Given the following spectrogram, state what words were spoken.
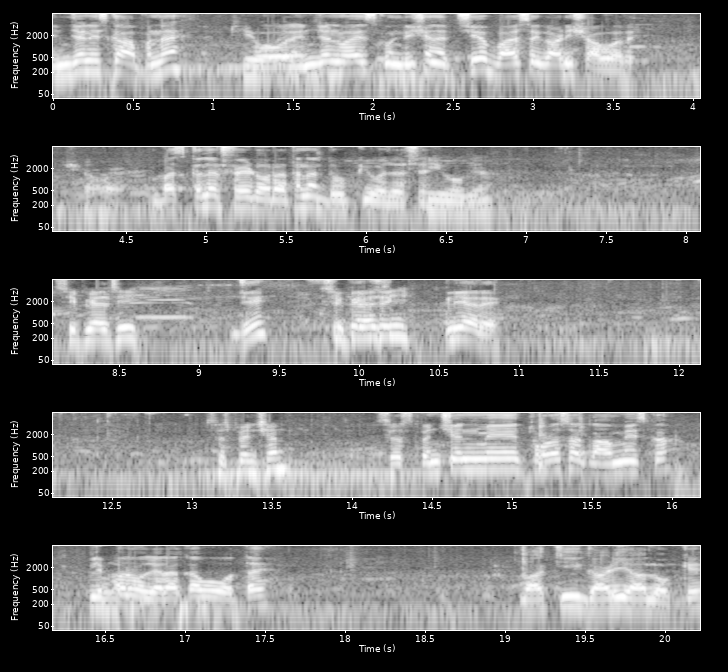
engine इसका अपना है। और इंजन वाइज कंडीशन अच्छी है बाहर से गाड़ी शावर है। बस कलर फेड हो रहा था ना धूप की वजह से। ठीक हो गया। सी पी एल सी जी? CPLC? क्लियर है। सस्पेंशन सस्पेंशन में थोड़ा सा काम है इसका। क्लिपर वगैरह का वो होता है। बाकी गाड़ी हाल okay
